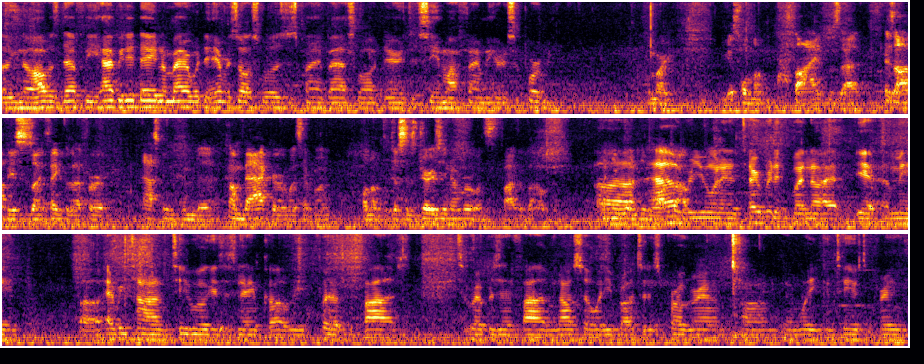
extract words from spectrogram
So you know, I was definitely happy today, no matter what the end results was. Just playing basketball out there and just seeing my family here to support me. Mark, I guess holding up five was that as obvious as I think was that for asking him to come back, or was everyone holding up just his jersey number? What's the five about? Uh, however you want to interpret it, but no, I, yeah, I mean, uh, every time T. Will gets his name called, we put up the fives to represent five, and also what he brought to this program um, and what he continues to bring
